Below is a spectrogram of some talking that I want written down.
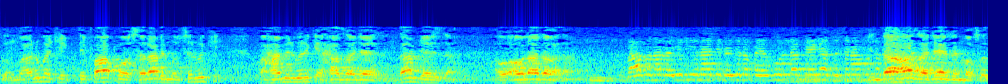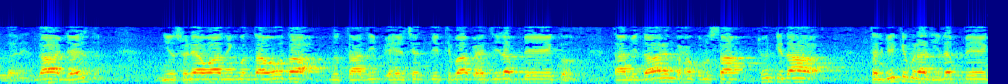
کو معلوم ہے کہ اتفاق و سلام المسلم کی حامل ملک حاضر جائز. دام جائز دا. او اولاد والا. بابنا رجل ينادي رجل يا دسنا دا حاضر جائز المقصد دا. دا جائز دا. یہ سڑی آواز ایک بلتا ہوتا دو تعظیم پہ حیثیت اتباع پہ حیثیت لبیک تابدار بحکم سا چونکہ دا تلبیہ کے مرادی لبیک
